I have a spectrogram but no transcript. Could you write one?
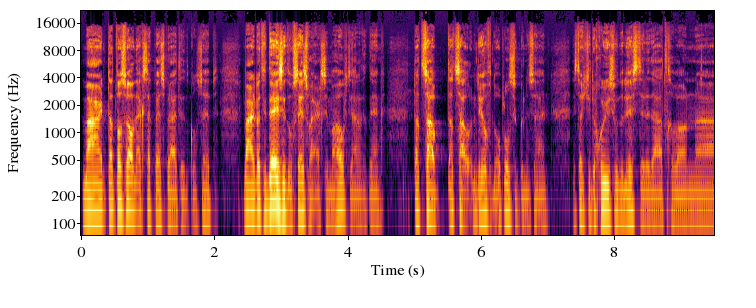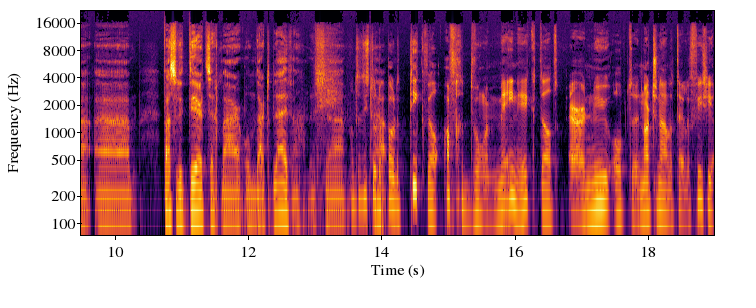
Maar dat was wel een extra kwetsbaarheid in het concept. Maar dat idee zit nog steeds wel ergens in mijn hoofd. Ja, dat ik denk, dat zou, dat zou een deel van de oplossing kunnen zijn. Is dat je de goede journalisten inderdaad gewoon eh, eh, faciliteert, zeg maar, om daar te blijven. Dus, eh, Want het is door Ja. de politiek wel afgedwongen, meen ik, dat er nu op de nationale televisie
